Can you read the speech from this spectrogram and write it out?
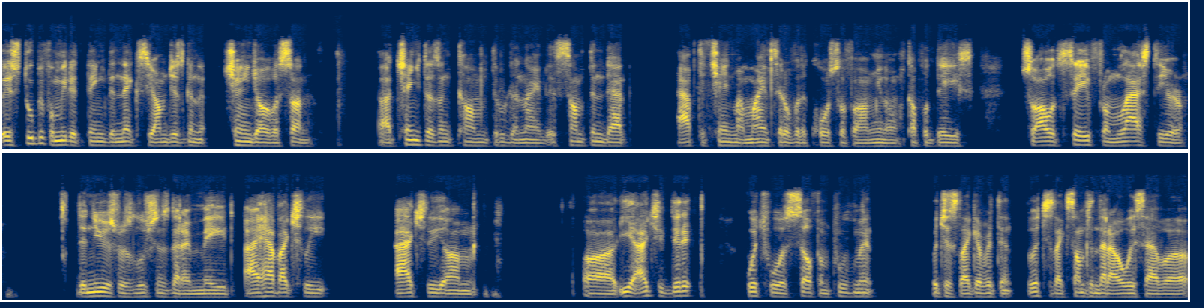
it's stupid for me to think the next year I'm just gonna change all of a sudden. Uh, change doesn't come through the night. It's something that I have to change my mindset over the course of um you know a couple of days. So I would say from last year, the New Year's resolutions that I made, I have actually, I actually um uh yeah I actually did it, which was self improvement, which is like everything, which is like something that I always have uh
